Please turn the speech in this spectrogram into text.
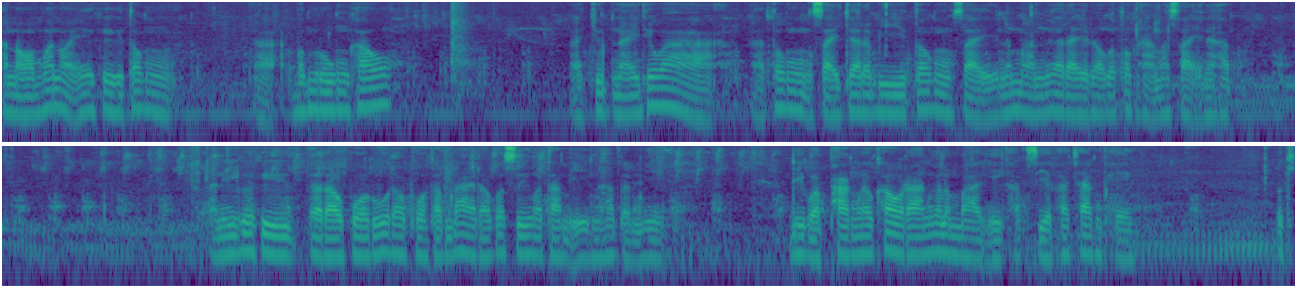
ถนอมเขาหน่อยก็คือต้องอบำรุงเขาจุดไหนที่ว่าต้องใส่จารบีต้องใส่น้ำมันหรืออะไรเราก็ต้องหามาใส่นะครับ อันนี้ก็คือเราพอรู้เราพอทำได้เราก็ซื้อมาทำเองนะครับแบบนี้ ดีกว่าพังแล้วเข้าร้านก็ลำบากอีกครับเสียค่าช่างแพง โอเค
